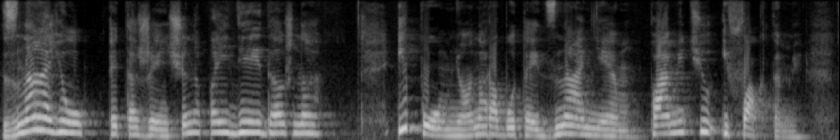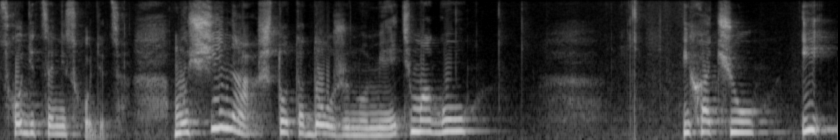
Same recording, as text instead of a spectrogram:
знаю, эта женщина, по идее, должна и помню, она работает знанием, памятью и фактами. Сходится, не сходится. Мужчина что-то должен уметь, могу и хочу, и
